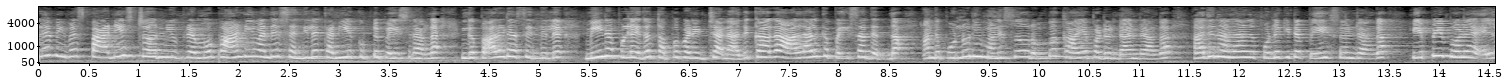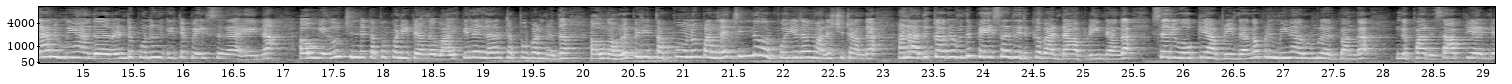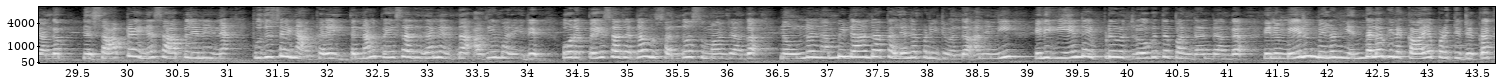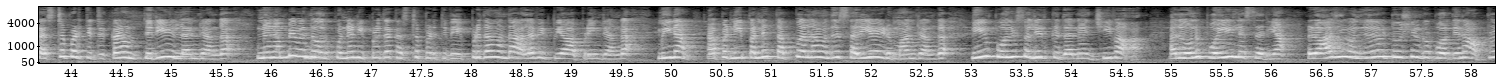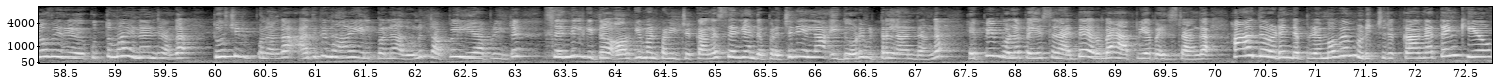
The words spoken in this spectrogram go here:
Hello விவஸ் Pandiya store new promo. Pandi வந்து செந்தில தனியாக கூப்பிட்டு பேசுகிறாங்க இங்கே பாருடா செந்தில். மீனா புள்ள ஏதோ தப்பு பண்ணிடுச்சானே அதுக்காக ஆளாளுக்கு பேசாத இருந்தா அந்த பொண்ணுடைய மனசும் ரொம்ப காயப்படுண்டான்றாங்க அதனால அந்த பொண்ணுக்கிட்ட பேசுன்றாங்க. எப்பயும் போல எல்லாருமே அந்த ரெண்டு பொண்ணுங்க கிட்ட பேசுங்க. ஏன்னா அவங்க ஏதோ சின்ன தப்பு பண்ணிட்டாங்க. வாழ்க்கையில் எல்லாரும் தப்பு பண்ணுறது அவங்க அவ்வளோ பெரிய தப்பு ஒன்றும் பண்ணல. சின்ன ஒரு பொய்யை தான் மறைச்சிட்டாங்க. ஆனால் அதுக்காக வந்து பேசாத இருக்க வேண்டாம் அப்படின்றாங்க. சரி ஓகே அப்படின்றாங்க. அப்புறம் மீனா ரூமில் இருப்பாங்க. இங்கே பாரு சாப்பிட்டியான்றாங்க நான் சாப்பிட்டா என்ன சாப்பிடலன்னு என்ன? புதுசாக என்ன அக்கறை? இத்தனை நாள் பேசாத தானே இருந்தா? அதே மாதிரி இரு. ஒரு பேசாத தான் உனக்கு சந்தோஷமான்றாங்க. நான் உன்னை நம்பிட்டான்டா கல்யாணம் பண்ணிட்டு வந்தேன். ஆனா நீ எனக்கு ஏன்டா இப்படி ஒரு துரோகத்தை பண்றான்றாங்க? என்னை மேலும் மேலும் எந்த அளவுக்கு என்னை காயப்படுத்திட்டு இருக்கா கஷ்டப்படுத்திட்டு இருக்கான்னு உனக்கு தெரியும் இல்லைன்றாங்க உன்னை நம்பி வந்து ஒரு பொண்ணை நீ இப்படிதான் கஷ்டப்படுத்துவே இப்படிதான் வந்து அளவிப்பியா அப்படின்றாங்க. மீனா அப்ப நீ பண்ண தப்பு எல்லாம் வந்து சரியாயிடுமான்றாங்க. நீயும் போய் சொல்லியிருக்கு தானே ஜீவா அது ஒன்றும் பொய் இல்லை சரியா? ராஜி வந்து டியூஷனுக்கு போகிறது ஏன்னா அவ்வளோ பேர் குத்தமாக என்னன்றாங்க? டியூஷனுக்கு போனாங்க. அதுக்கு நானே ஹெல்ப் பண்ணேன். அது ஒன்றும் தப்பு இல்லையா அப்படின்ட்டு செந்தில் கிட்ட ஆர்கியூமெண்ட் பண்ணிட்டு இருக்காங்க. சரி அந்த பிரச்சனையெல்லாம் இதோடு விட்டுறலான்றாங்க. எப்பயும் போல் பேசலான்ட்டு ரொம்ப ஹாப்பியாக பேசுகிறாங்க அதோட இந்த பிரமவை முடிச்சிருக்காங்க. தேங்க்யூ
